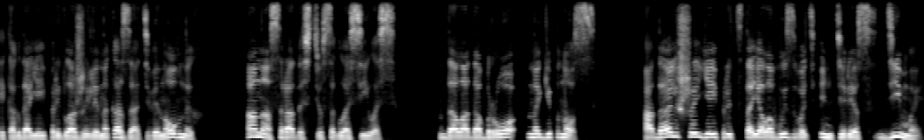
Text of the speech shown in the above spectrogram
И когда ей предложили наказать виновных, она с радостью согласилась. Дала добро на гипноз. А дальше ей предстояло вызвать интерес Димы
